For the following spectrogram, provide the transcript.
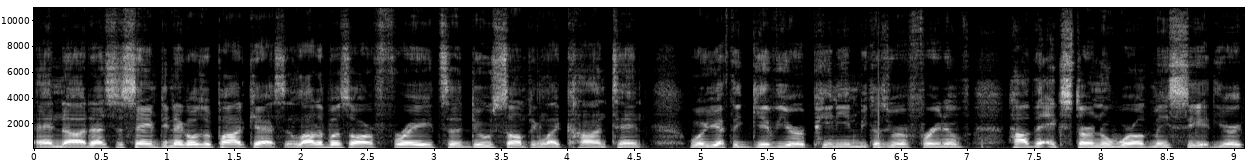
And uh, that's the same thing that goes with podcasting. A lot of us are afraid to do something like content where you have to give your opinion because you're afraid of how the external world may see it. You're,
